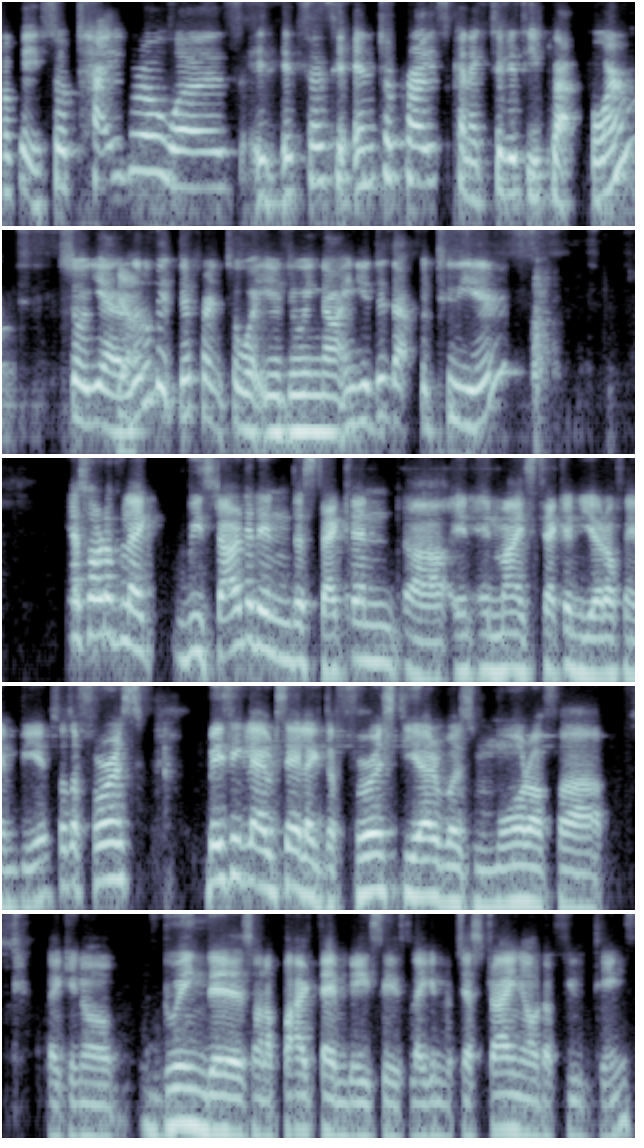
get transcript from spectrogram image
Okay, so Tigro was, it, it says here, enterprise connectivity platform. So yeah, yeah, a little bit different to what you're doing now. And you did that for two years? Yeah, sort of like we started in the second, uh, in, in my second year of MBA. So the first, basically I would say like the first year was more of a, like, you know, doing this on a part-time basis, like, you know, just trying out a few things.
